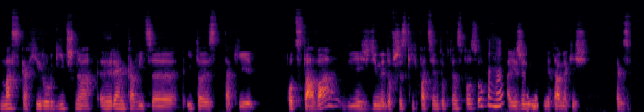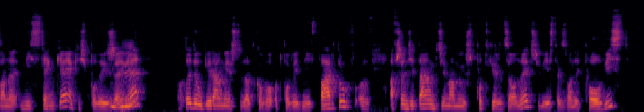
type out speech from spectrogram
maska chirurgiczna, rękawice i to jest taki podstawa, jeździmy do wszystkich pacjentów w ten sposób, Aha. a jeżeli mamy tam jakieś tak zwane mistenkę, jakieś podejrzenie, mhm. to wtedy ubieramy jeszcze dodatkowo odpowiedni fartuch, a wszędzie tam, gdzie mamy już potwierdzony, czyli jest tak zwany powist,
